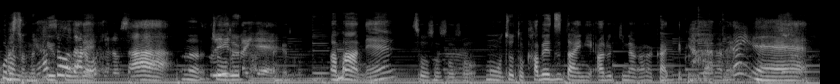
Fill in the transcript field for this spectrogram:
コロナの休校で。そうだろうけどさうん、ちょうどよかったけどあまあね。そうそうそうそう。もうちょっと壁伝いに歩きながら帰ってくみたいなね。やばいね。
